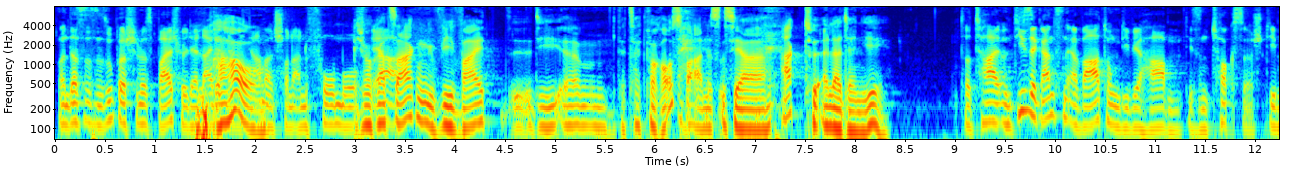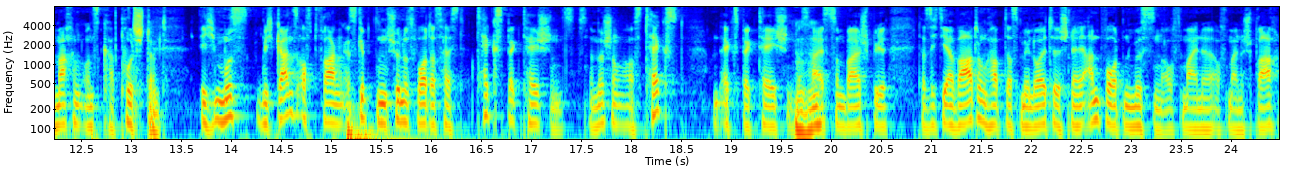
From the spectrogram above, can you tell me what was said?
Und das ist ein super schönes Beispiel. Der leidet wow. damals schon an FOMO. Ich wollte ja. gerade sagen, wie weit äh, die ähm, der Zeit voraus waren. Es ist ja aktueller denn je. Total. Und diese ganzen Erwartungen, die wir haben, die sind toxisch. Die machen uns kaputt. Stimmt. Ich muss mich ganz oft fragen, es gibt ein schönes Wort, das heißt Textpectations. Das ist eine Mischung aus Text und Expectation. Das mhm. heißt zum Beispiel, dass ich die Erwartung habe, dass mir Leute schnell antworten müssen auf meine, auf meine, Sprach,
